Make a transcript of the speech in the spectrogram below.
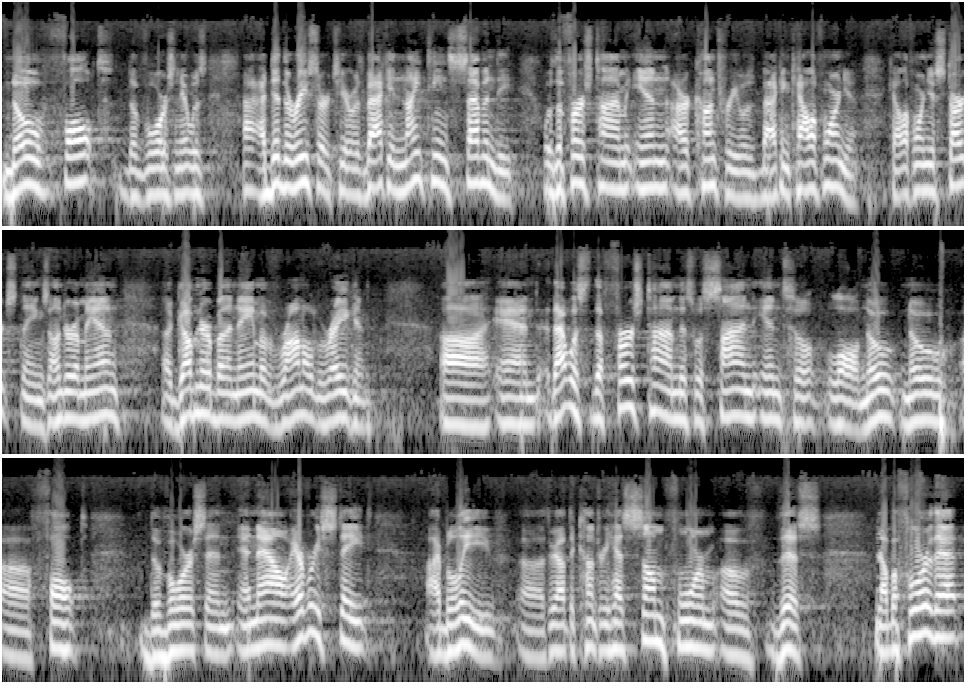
no fault divorce. And it was, I did the research here. It was back in 1970 was the first time in our country. It was back in California. California starts things under a man, a governor by the name of Ronald Reagan. Uh, and that was the first time this was signed into law. No, no uh, fault divorce. And, and now every state, I believe, uh, throughout the country has some form of this. Now, before that,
